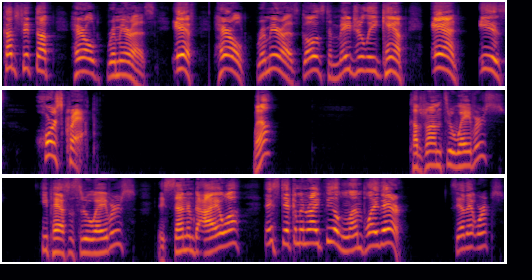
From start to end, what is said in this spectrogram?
Cubs picked up Harold Ramirez. If Harold Ramirez goes to Major League Camp and is horse crap, well, Cubs run through waivers. He passes through waivers. They send him to Iowa. They stick him in right field and let him play there. See how that works?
